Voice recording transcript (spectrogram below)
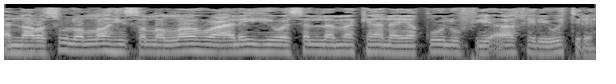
أن رسول الله صلى الله عليه وسلم كان يقول في آخر وتره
